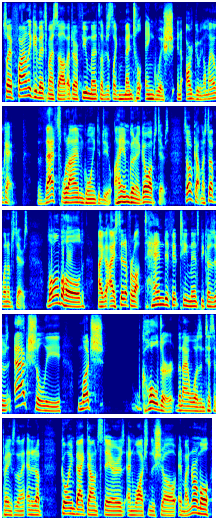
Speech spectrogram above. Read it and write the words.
So I finally convinced myself after a few minutes of just like mental anguish and arguing. I'm like, okay, that's what I'm going to do. I am going to go upstairs. So I got my stuff, went upstairs. Lo and behold, I, I stayed up for about 10 to 15 minutes because it was actually much colder than I was anticipating. So then I ended up going back downstairs and watching the show in my normal,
